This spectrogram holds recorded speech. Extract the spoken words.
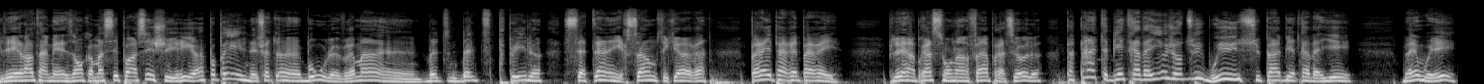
Puis là, ils rentrent à la maison. Comment c'est passé, chérie? Hein? Papa, il a fait un beau, là, vraiment, une belle, une belle petite poupée, là. 7 ans, il ressemble, c'est écœurant. Pareil, pareil, pareil. Puis là, il embrasse son enfant après ça, là. Papa, t'as bien travaillé aujourd'hui? Oui, super bien travaillé. Ben oui.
